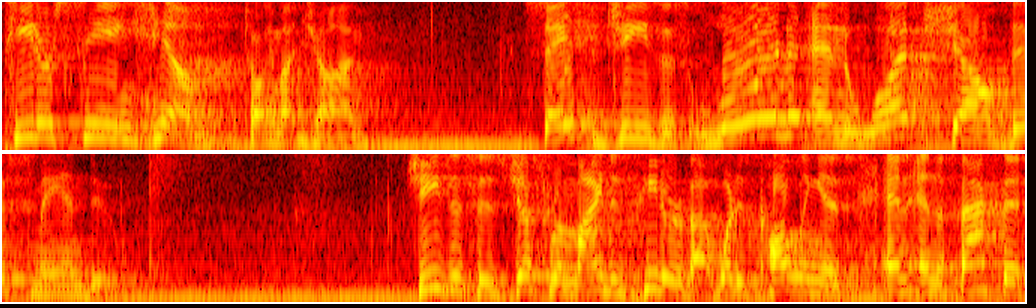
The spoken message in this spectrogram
Peter, seeing him, talking about John, saith to Jesus, Lord, and what shall this man do? Jesus has just reminded Peter about what his calling is and, and the fact that,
